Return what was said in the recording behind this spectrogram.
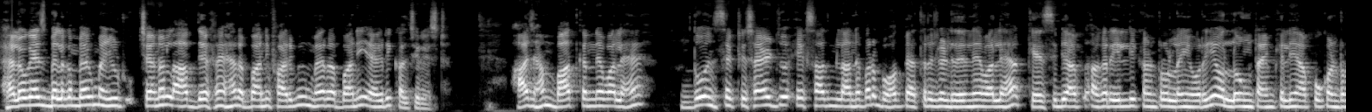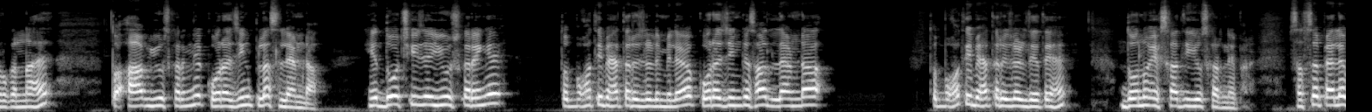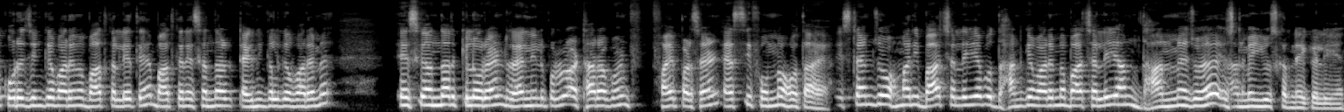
Hello guys welcome back my YouTube channel आप देख रहे हैं रब्बानी फ़ार्मिंग मैं रब्बानी एग्रीकल्चरिस्ट आज हम बात करने वाले हैं दो इंसेक्टिसाइड जो एक साथ मिलाने पर बहुत बेहतर रिज़ल्ट देने वाले हैं। कैसे भी आप, अगर इली कंट्रोल नहीं हो रही है और लॉन्ग टाइम के लिए आपको कंट्रोल करना है तो आप यूज़ करेंगे कोराजिंग प्लस लेमडा ये दो चीज़ें यूज़ करेंगे तो बहुत ही बेहतर रिज़ल्ट मिलेगा। कोराजिंग के साथ लेमडा तो बहुत ही बेहतर रिज़ल्ट देते हैं। दोनों एक साथ यूज़ करने पर। सबसे पहले कोरेजिंग के बारे में बात कर लेते हैं। बात करें इसके अंदर टेक्निकल के बारे में। इसके अंदर किलोरेंट रैनिलपोल अठारह point five percent S form में होता है। इस टाइम जो हमारी बात चल रही है, वो धान के बारे में बात चल रही है। हम धान में जो है इसमें यूज़ करने के लिए।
